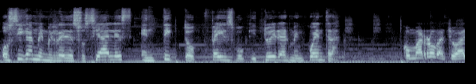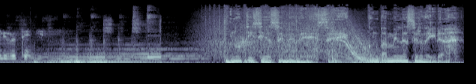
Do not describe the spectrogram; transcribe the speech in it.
o síganme en mis redes sociales, en TikTok, Facebook y Twitter me encuentra como arroba Joali. Noticias MBS con Pamela Cerdeira.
